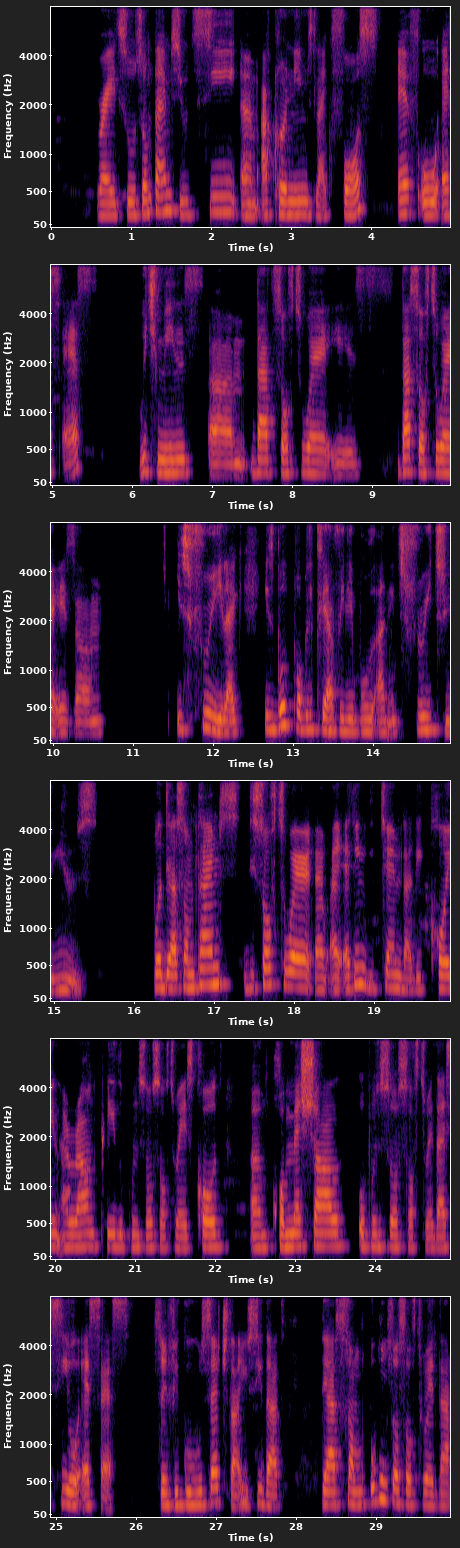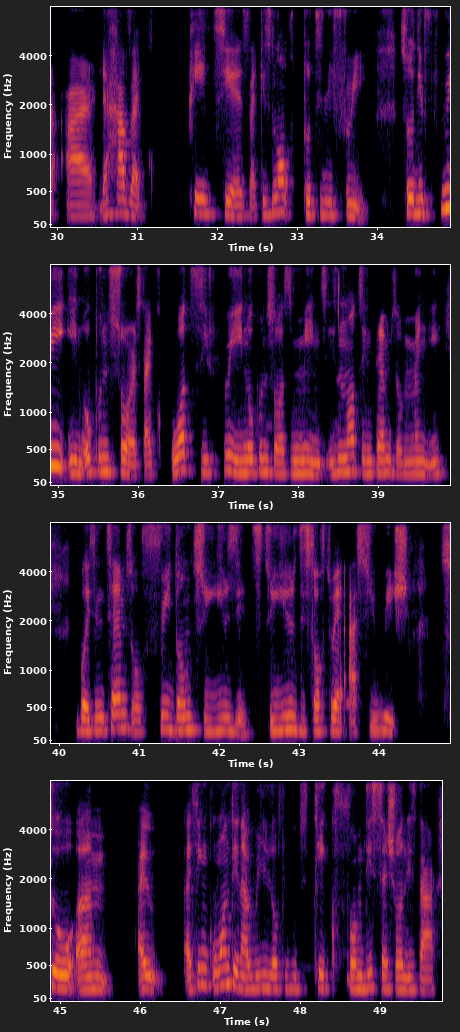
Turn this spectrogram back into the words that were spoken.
right? So sometimes you'd see um, acronyms like FOSS, F-O-S-S, which means um, that software is that software is um is free, like it's both publicly available and it's free to use. But there are sometimes the software, um, I, I, think the term that they coin around paid open source software is called um, commercial open source software, that's COSS. So if you Google search that, you see that there are some open source software that are, that have like paid tiers, like it's not totally free. So the free in open source, like what's the free in open source means is not in terms of money, but it's in terms of freedom to use it, to use the software as you wish. So um, I, I think one thing I really love people to take from this session is that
